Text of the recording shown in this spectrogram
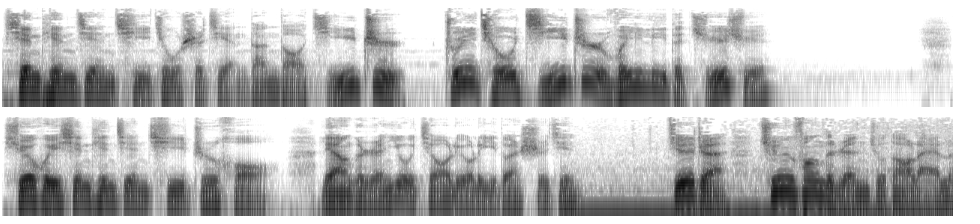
先天剑气就是简单到极致、追求极致威力的绝学。学会先天剑气之后，两个人又交流了一段时间。接着，军方的人就到来了。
